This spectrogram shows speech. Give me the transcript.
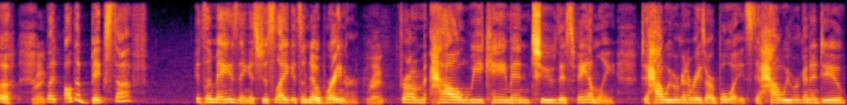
ugh. Right. But all the big stuff, it's amazing. It's just like, it's a no brainer Right. from how we came into this family to how we were going to raise our boys to how we were going to do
